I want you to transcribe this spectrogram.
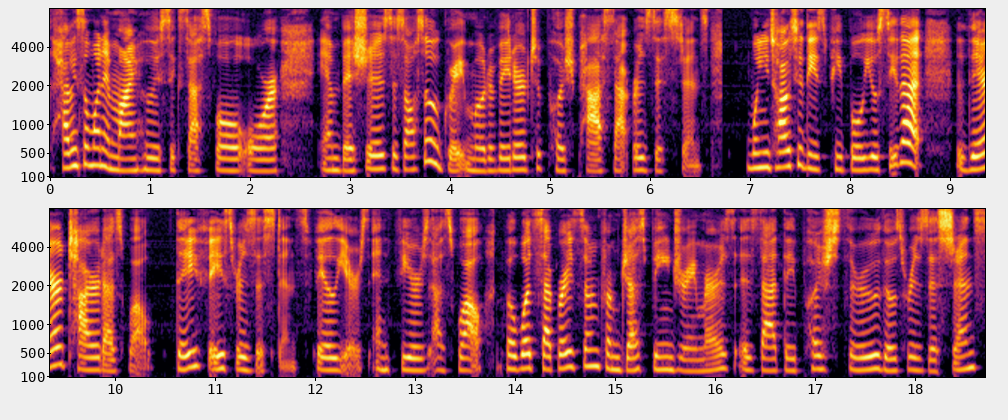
having someone in mind who is successful or ambitious is also a great motivator to push past that resistance when you talk to these people, you'll see that they're tired as well. They face resistance, failures, and fears as well. But what separates them from just being dreamers is that they push through those resistance,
